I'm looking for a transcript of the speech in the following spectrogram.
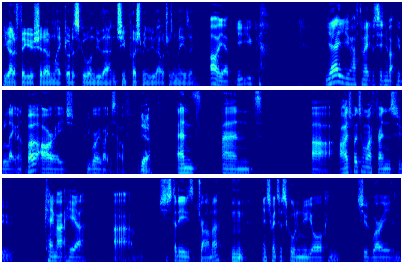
You gotta figure your shit out and like go to school and do that. And she pushed me to do that, which was amazing. Oh yeah, you you. Yeah, you have to make decisions about people later. in- But at our age, you worry about yourself. Yeah, and and uh, I spoke to one of my friends who came out here. Um, she studies drama, hmm and she went to school in New York, and she was worried, and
